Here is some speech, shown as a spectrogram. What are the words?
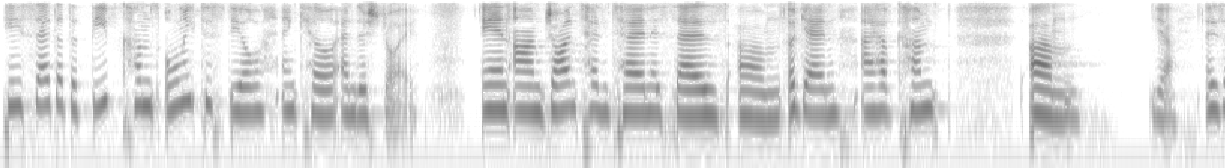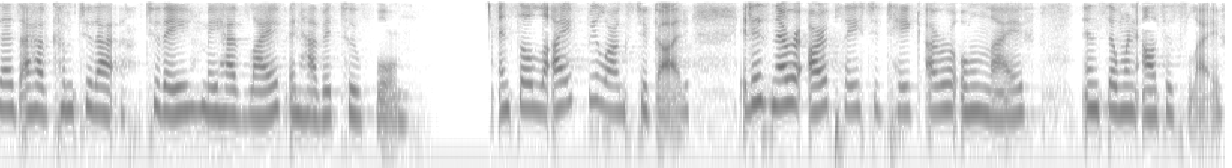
He said that the thief comes only to steal and kill and destroy. In um, John 10:10 it says um, again, I have come. Um, yeah, it says I have come to that to they may have life and have it to full. And so life belongs to God. It is never our place to take our own life and someone else's life.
